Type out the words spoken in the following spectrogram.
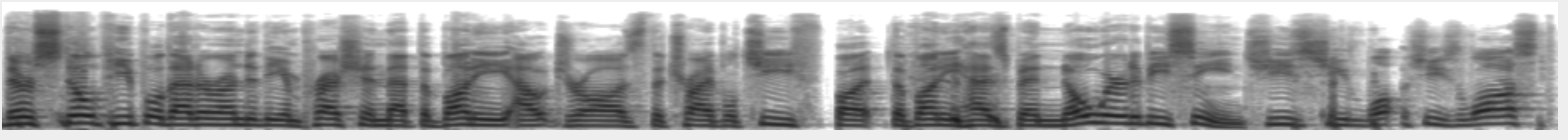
There's still people that are under the impression that the bunny outdraws the tribal chief, but the bunny has been nowhere to be seen. She's she lo- she's lost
